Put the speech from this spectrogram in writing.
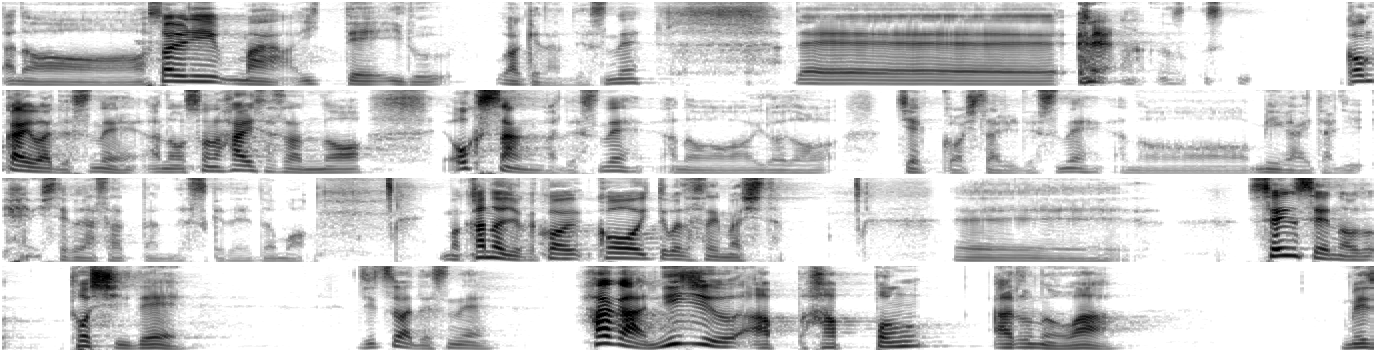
あのそれにまあ行っているわけなんですね。で今回はですねあのその歯医者さんの奥さんがですねあのいろいろチェックをしたりですねあの磨いたりしてくださったんですけれども、まあ、彼女がこうこう言ってくださいました、えー、先生の年で実はですね歯が28本あるのは珍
